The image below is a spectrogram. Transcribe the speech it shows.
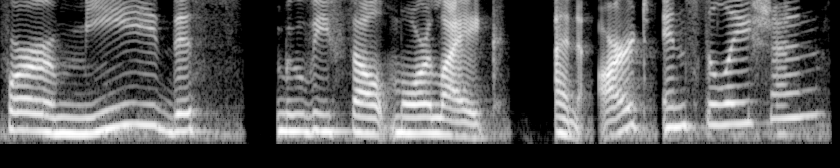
for me, this movie felt more like an art installation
